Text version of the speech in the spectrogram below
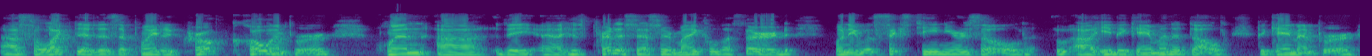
uh, selected as appointed co-emperor when uh, the uh, his predecessor Michael III, when he was 16 years old, uh, he became an adult, became emperor,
